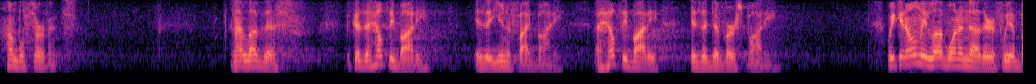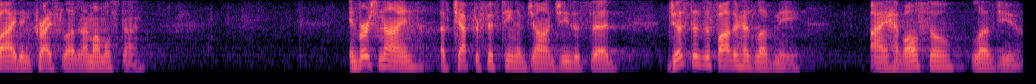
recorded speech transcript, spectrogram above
humble servants. And I love this because a healthy body is a unified body. A healthy body is a diverse body. We can only love one another if we abide in Christ's love, and I'm almost done. In verse 9 of chapter 15 of John, Jesus said, Just as the Father has loved me, I have also loved you.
